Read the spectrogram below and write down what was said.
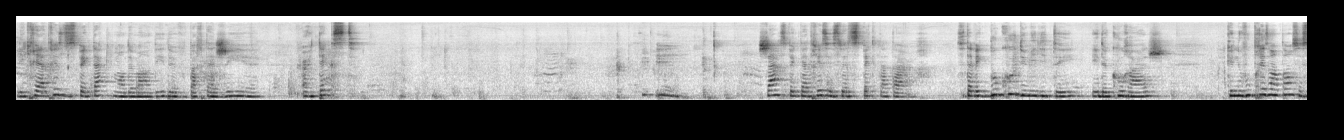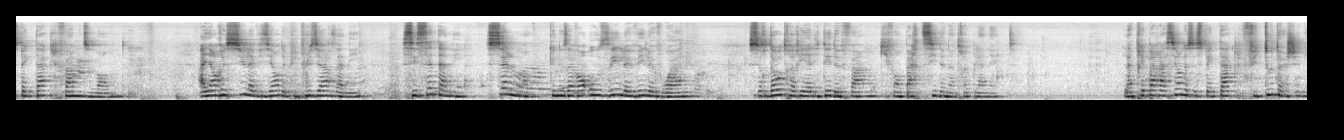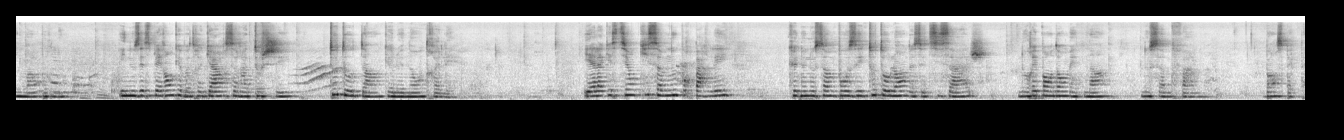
Les créatrices du spectacle m'ont demandé de vous partager euh, un texte. Chères spectatrices et spectateurs, c'est avec beaucoup d'humilité et de courage que nous vous présentons ce spectacle Femmes du Monde. Ayant reçu la vision depuis plusieurs années, c'est cette année seulement que nous avons osé lever le voile sur d'autres réalités de femmes qui font partie de notre planète. La préparation de ce spectacle fut tout un cheminement pour nous et nous espérons que votre cœur sera touché tout autant que le nôtre l'est. Et à la question Qui sommes-nous pour parler que nous nous sommes posés tout au long de ce tissage, nous répondons maintenant Nous sommes femmes. Bon spectacle.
